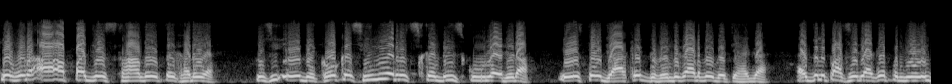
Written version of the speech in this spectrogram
ਕਿ ਹੁਣ ਆ ਆਪਾਂ ਜਿਸ ਥਾਂ ਦੇ ਉੱਤੇ ਖੜੇ ਆ ਤੁਸੀਂ ਇਹ ਦੇਖੋ ਕਿ ਸੀਨੀਅਰ ਸੈਕੰਡਰੀ ਸਕੂਲ ਹੈ ਜਿਹੜਾ, ਇਸ ਤੋਂ ਜਾ ਕੇ ਗੋਬਿੰਦਗੜ੍ਹ ਦੇ ਵਿੱਚ ਹੈਗਾ। ਇਧਰਲੇ ਪਾਸੇ ਜਾ ਕੇ ਪੰਜੋਲੀ,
